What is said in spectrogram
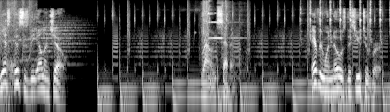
Yes, this is The Ellen Show. Round 7. Everyone knows this YouTuber.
